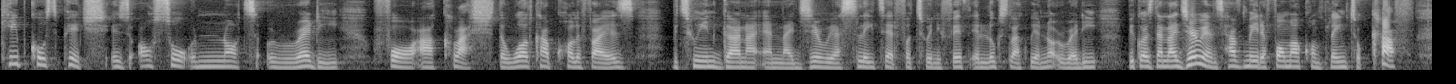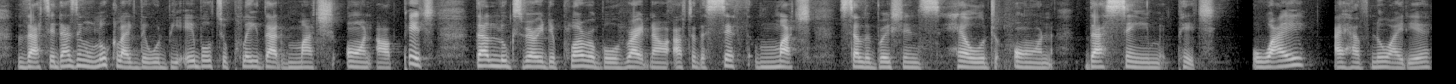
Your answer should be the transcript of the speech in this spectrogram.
Cape Coast pitch is also not ready for our clash. The World Cup qualifiers between Ghana and Nigeria slated for 25th. It looks like we are not ready because the Nigerians have made a formal complaint to CAF that it doesn't look like they would be able to play that March on our pitch. That looks very deplorable right now after the sixth match celebrations held on that same pitch. Why? I have no idea,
